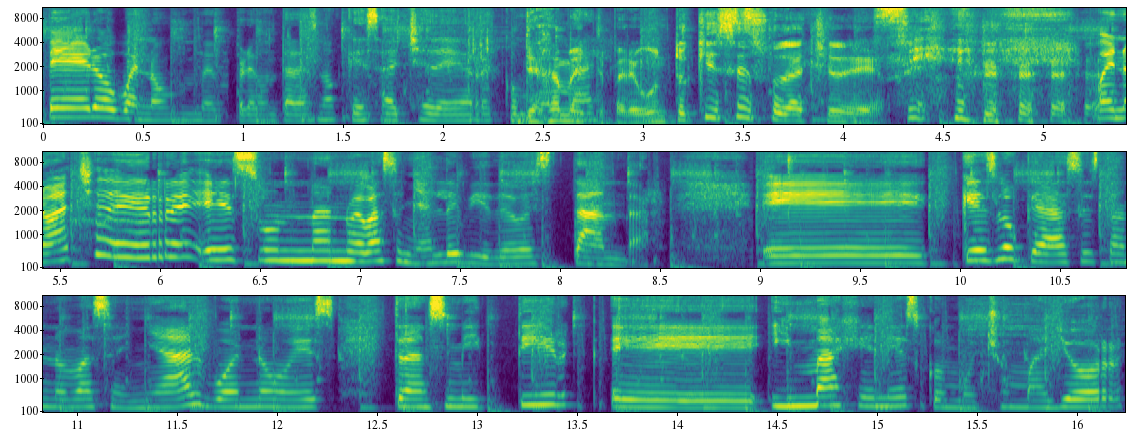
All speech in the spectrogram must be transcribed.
Pero bueno, me preguntarás, ¿no? ¿Qué es HDR? Como Déjame te pregunto, ¿qué es eso de HDR? Sí. bueno, HDR es una nueva señal de video estándar. Eh, ¿Qué es lo que hace esta nueva señal? Bueno, es transmitir eh, imágenes con mucho mayor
